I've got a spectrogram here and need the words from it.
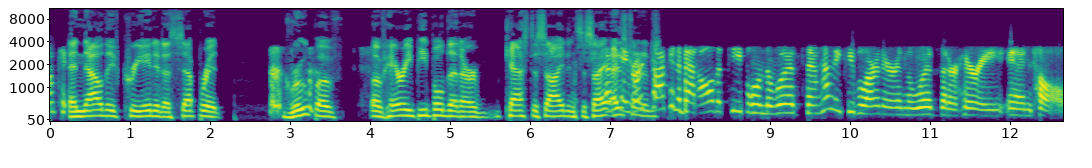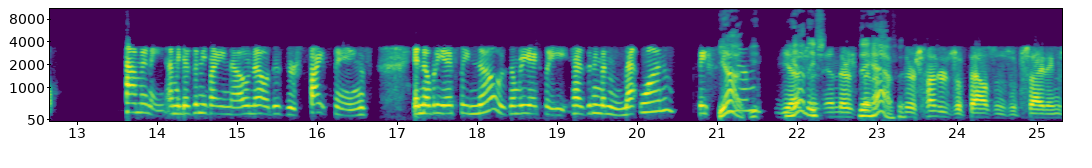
Okay. and now they've created a separate group of of hairy people that are cast aside in society. I Okay, just we're trying to talking about all the people in the woods. Now, how many people are there in the woods that are hairy and tall? How many? I mean, does anybody know? No, these are sightseeings, and nobody actually knows. Nobody actually has anyone met one. They see Yeah, them. y- Yes, yeah, they've- and there's they been- have. There's hundreds of thousands of sightings,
